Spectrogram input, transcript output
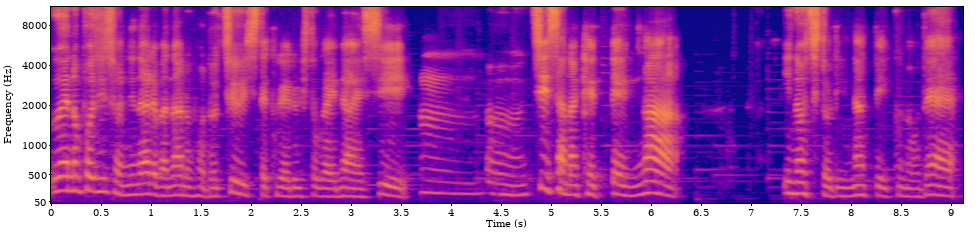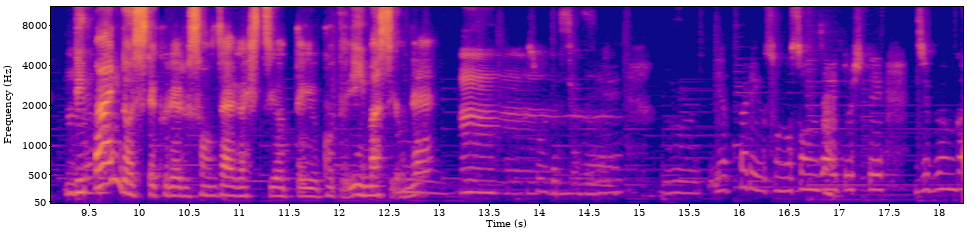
上のポジションになればなるほど注意してくれる人がいないし、うん、うん、小さな欠点が命取りになっていくので、リマインドしてくれる存在が必要っていうことを言いますよね。うん、うん、そうですよね、うん、やっぱりその存在として自分が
